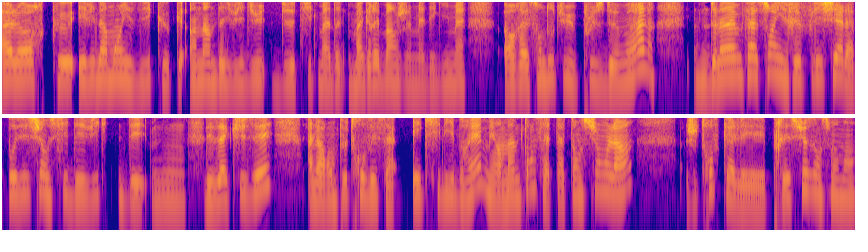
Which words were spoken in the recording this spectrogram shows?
alors que évidemment il se dit qu'un individu de type maghrébin, je mets des guillemets, aurait sans doute eu plus de mal. De la même façon, il réfléchit à la position aussi des, mm, des accusés. Alors on peut trouver ça équilibré, mais en même temps cette attention là, je trouve qu'elle est précieuse en ce moment.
